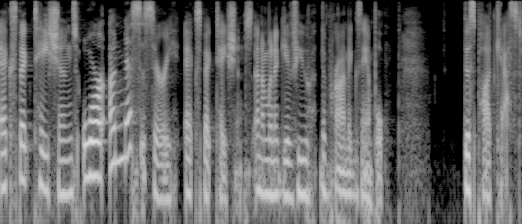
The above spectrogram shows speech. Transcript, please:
expectations or unnecessary expectations. And I'm going to give you the prime example. This podcast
